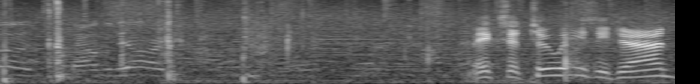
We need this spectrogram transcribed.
Thousand yards. Makes it too easy, John.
